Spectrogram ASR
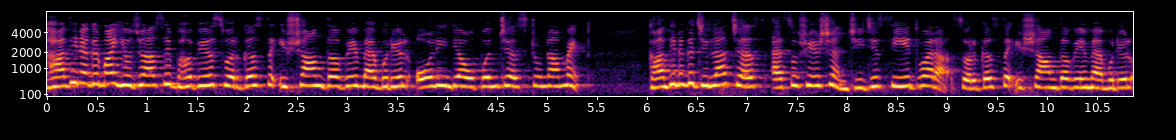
ગાંધીનગરમાં યોજાશે ભવ્ય સ્વર્ગસ્થ Ishan Dave memorial all India open chess tournament. Gandhinagar જિલ્લા ચેસ એસોસિએશન જીજેસીએ દ્વારા સ્વર્ગસ્થ Ishan Dave memorial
